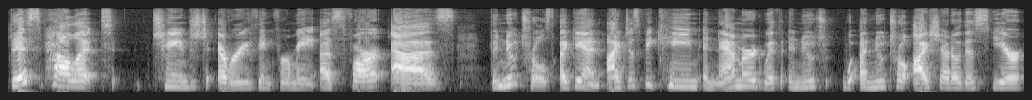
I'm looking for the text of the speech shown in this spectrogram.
This palette changed everything for me as far as the neutrals. Again i just became enamored with a neutral a neutral eyeshadow this year.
